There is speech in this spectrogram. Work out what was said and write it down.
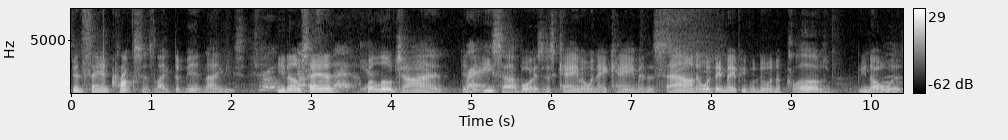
been saying crunk since like the mid 90s. True. You know No, what I'm saying? fact, yeah. But Lil Jon and Right. the East Side Boyz just came, and when they came, and the sound and what they made people do in the clubs, you know, was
